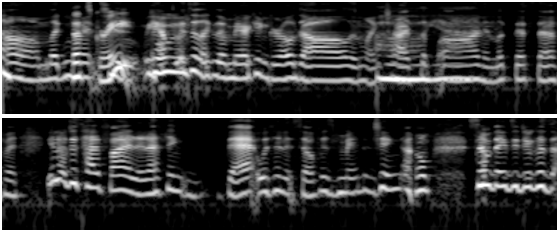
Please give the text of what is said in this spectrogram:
Um, like we That's went great. To, yeah, we went to like the American Girl doll and like tried Oh, stuff yeah. on and looked at stuff and you know just had fun. And I think that within itself is managing um something to do because I,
